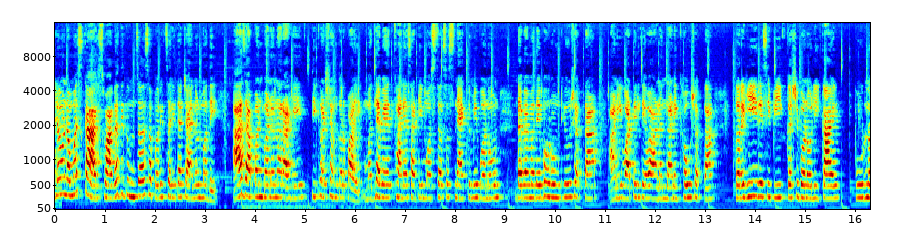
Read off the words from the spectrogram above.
हॅलो नमस्कार. स्वागत आहे तुमचं सपरित सरिता चॅनलमध्ये. आज आपण बनवणार आहे तिखट शंकरपाळे. मधल्या वेळेत खाण्यासाठी मस्त असं स्नॅक तुम्ही बनवून डब्यामध्ये भरून ठेवू शकता आणि वाटेल तेव्हा आनंदाने खाऊ शकता. तर ही रेसिपी कशी बनवली काय पूर्ण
